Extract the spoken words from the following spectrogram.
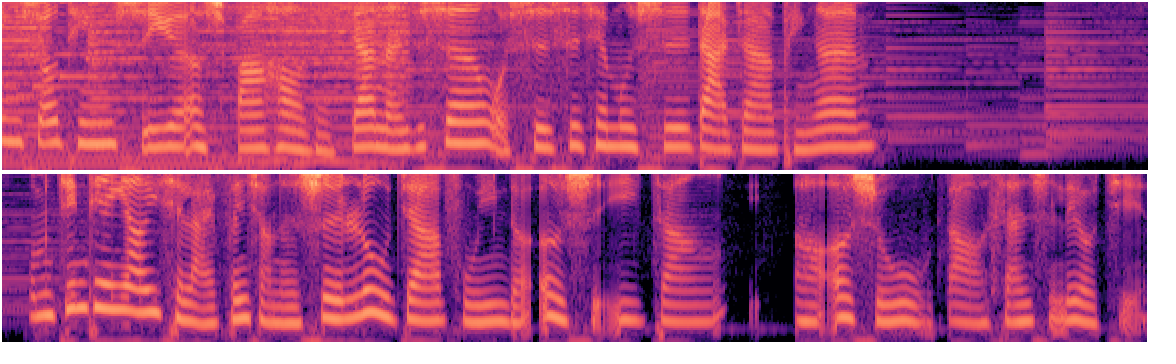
迎收听十一月二十八号的迦南之声，我是世界牧师，大家平安。我们今天要一起来分享的是路加福音的二十一章，呃，二十五到三十六节。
